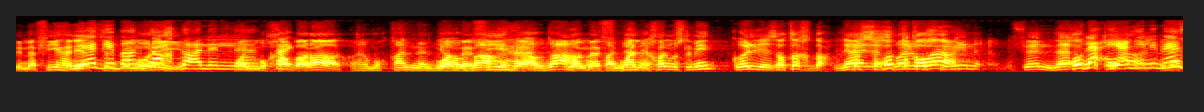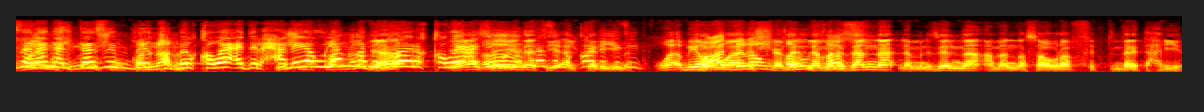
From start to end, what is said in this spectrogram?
بما فيها رئاسة يجب أن الجمهورية تخضع لل- والمخابرات وهي مقنن دي وما فيها اوضاع وما في مقننة. والاخوان المسلمين كل ستخضع لا بس حط قواعد المسلمين فين لا لا قواعد. يعني لماذا لا نلتزم. بالقواعد الحالية ولما. تتغير القواعد يا سيدتي الجديده وبيعد لهم قانون لما. نزلنا لما نزلنا عملنا ثورة في ميدان التحرير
